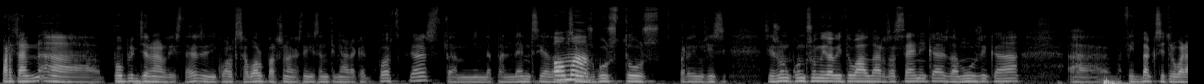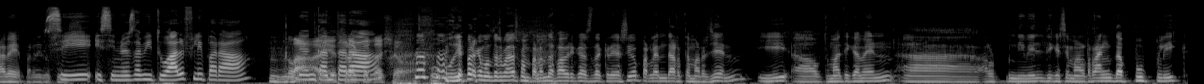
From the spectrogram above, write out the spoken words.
Per tant, eh, públic generalista, eh? és a dir, qualsevol persona que estigui sentint ara aquest podcast, amb independència dels Home. seus gustos, per dir-ho així, si, si és un consumidor habitual d'arts escèniques, de música, eh, feedback s'hi trobarà bé, per dir-ho així. Sí, i si no és habitual, fliparà. Li encantarà. Clar, tracta d'això. Ho, ho dic perquè moltes vegades quan parlem de fàbriques de creació parlem d'art emergent i eh, automàticament eh, el nivell, diguéssim, el rang de públic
